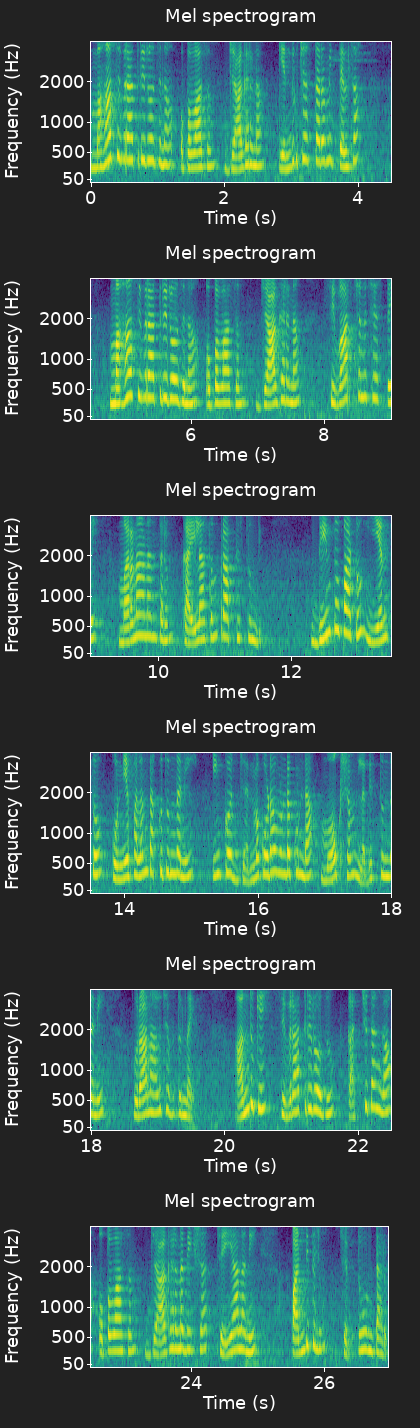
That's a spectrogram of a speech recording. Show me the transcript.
మహాశివరాత్రి రోజున ఉపవాసం జాగరణ ఎందుకు చేస్తారో మీకు తెలుసా? మహాశివరాత్రి రోజున ఉపవాసం జాగరణ శివార్చన చేస్తే మరణానంతరం కైలాసం ప్రాప్తిస్తుంది. దీంతో పాటు ఎంతో పుణ్యఫలం దక్కుతుందని ఇంకో జన్మ కూడా ఉండకుండా మోక్షం లభిస్తుందని పురాణాలు చెబుతున్నాయి. అందుకే శివరాత్రి రోజు ఖచ్చితంగా ఉపవాసం జాగరణ దీక్ష చేయాలని పండితులు చెప్తూ ఉంటారు.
